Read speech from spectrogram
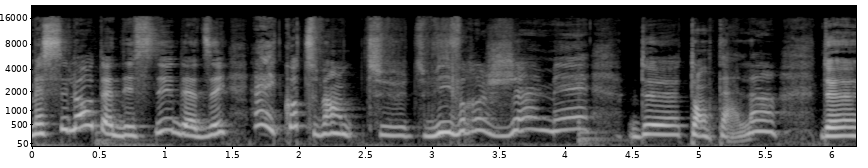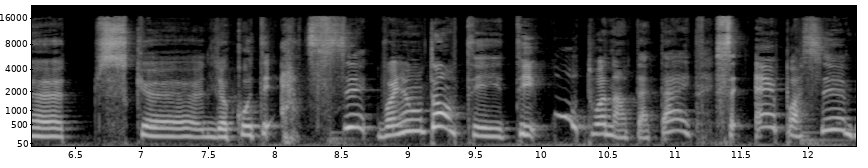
Mais si l'autre a décidé de dire écoute, tu, vas, tu, vivras jamais de ton talent, de ce que le côté artistique, voyons donc, t'es es où, toi, dans ta tête? C'est impossible.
